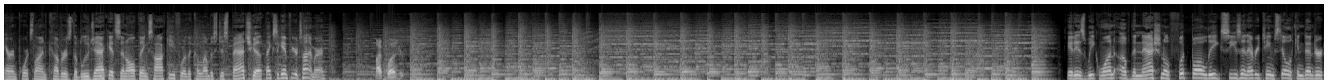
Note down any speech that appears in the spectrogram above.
Aaron Portzline covers the Blue Jackets and all things hockey for the Columbus Dispatch. Uh, thanks again for your time, Aaron. My pleasure. It is week one of the National Football League season. Every team still a contender.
